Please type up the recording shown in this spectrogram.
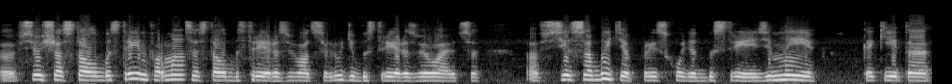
э, все сейчас стало быстрее, информация стала быстрее развиваться, люди быстрее развиваются, а все события происходят быстрее, земные какие-то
